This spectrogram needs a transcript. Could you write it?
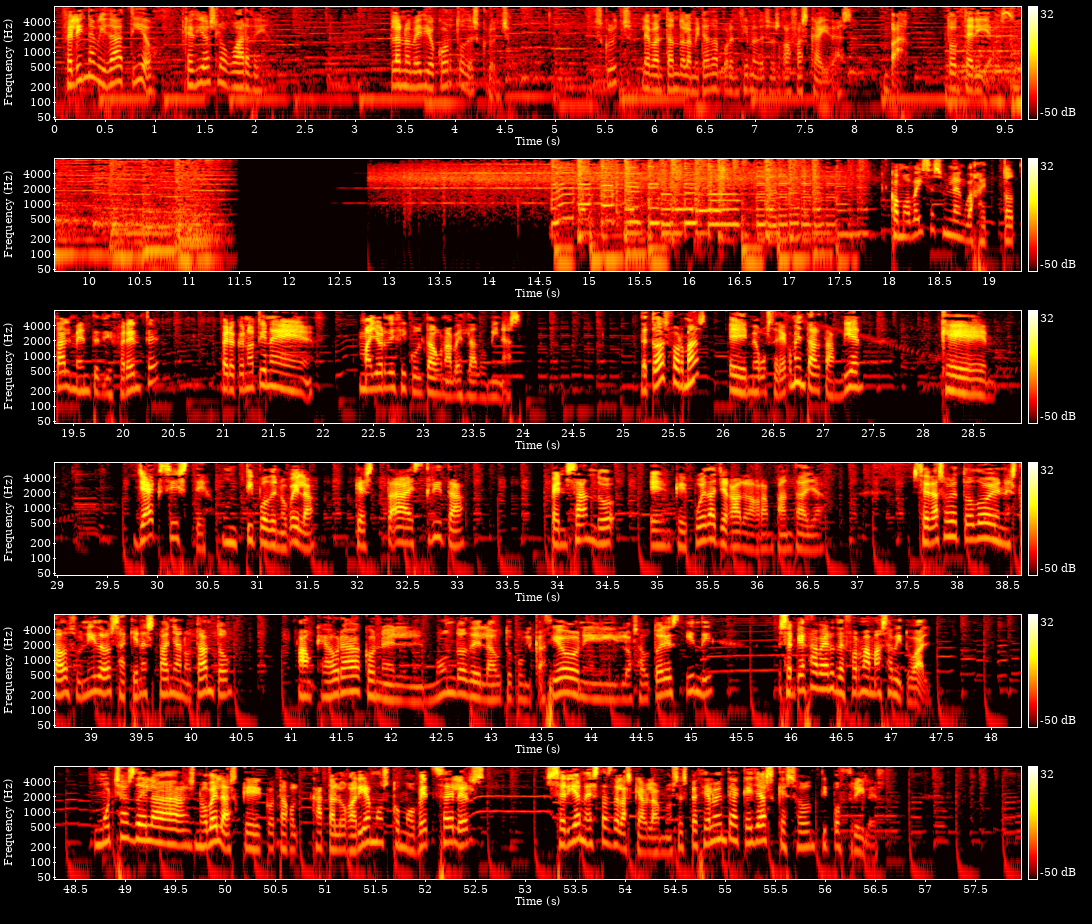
¡Feliz Navidad, tío! ¡Que Dios lo guarde! Plano medio corto de Scrooge. Scrooge levantando la mirada por encima de sus gafas caídas. Bah, tonterías. Como veis es un lenguaje totalmente diferente, pero que no tiene mayor dificultad una vez la dominas. De todas formas, eh, me gustaría comentar también que ya existe un tipo de novela que está escrita pensando en que pueda llegar a la gran pantalla. Se da sobre todo en Estados Unidos, aquí en España no tanto, aunque ahora con el mundo de la autopublicación y los autores indie se empieza a ver de forma más habitual muchas de las novelas que catalogaríamos como bestsellers serían estas de las que hablamos, especialmente aquellas que son tipo thriller.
